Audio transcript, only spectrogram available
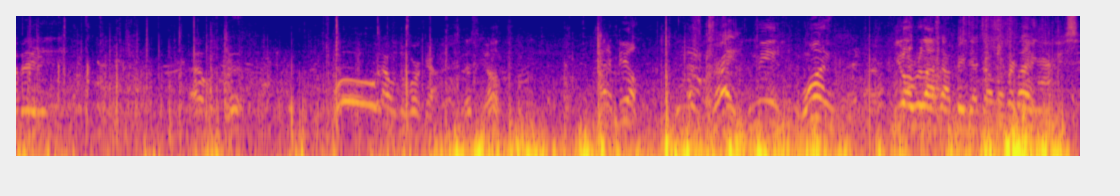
Workout, baby. That was good. Woo, that was a workout. Let's go. How you feel? That's great. I mean, one, you don't realize how big that flag is.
